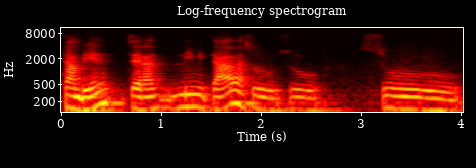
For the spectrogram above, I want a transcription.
también serán limitadas su, su,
